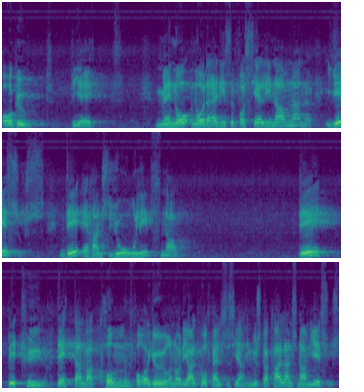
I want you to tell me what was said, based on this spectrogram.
og Gud, de er ett. Men når, når det er disse forskjellige navnene Jesus, det er hans jordlivsnavn. Det betyr dette han var kommet for å gjøre når det gjaldt vår frelsesgjerning. Du skal kalle hans navn Jesus,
